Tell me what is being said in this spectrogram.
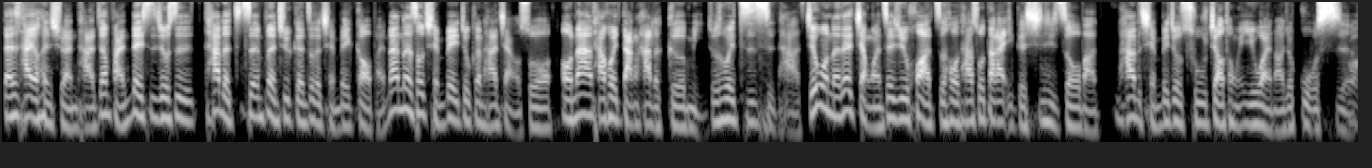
但是他又很喜欢他，这样反正类似就是他的身份去跟这个前辈告白。那那时候前辈就跟他讲说，哦，那他会当他的歌迷，就是会支持他。结果呢，在讲完这句话之后，他说大概一个星期之后吧，他的前辈就出交通意外，然后就过世了。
